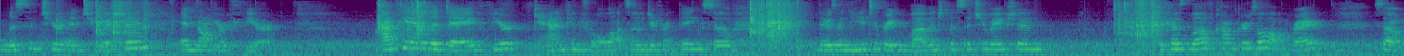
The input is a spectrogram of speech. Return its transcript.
listen to your intuition and not your fear. At the end of the day, fear can control lots of different things. So there's a need to bring love into the situation because love conquers all, right? So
